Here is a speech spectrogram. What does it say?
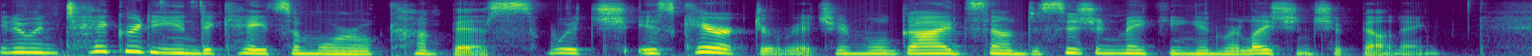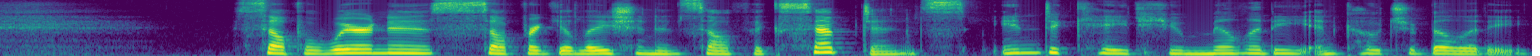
You know, integrity indicates a moral compass, which is character rich and will guide sound decision making and relationship building. Self awareness, self regulation, and self acceptance indicate humility and coachability.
